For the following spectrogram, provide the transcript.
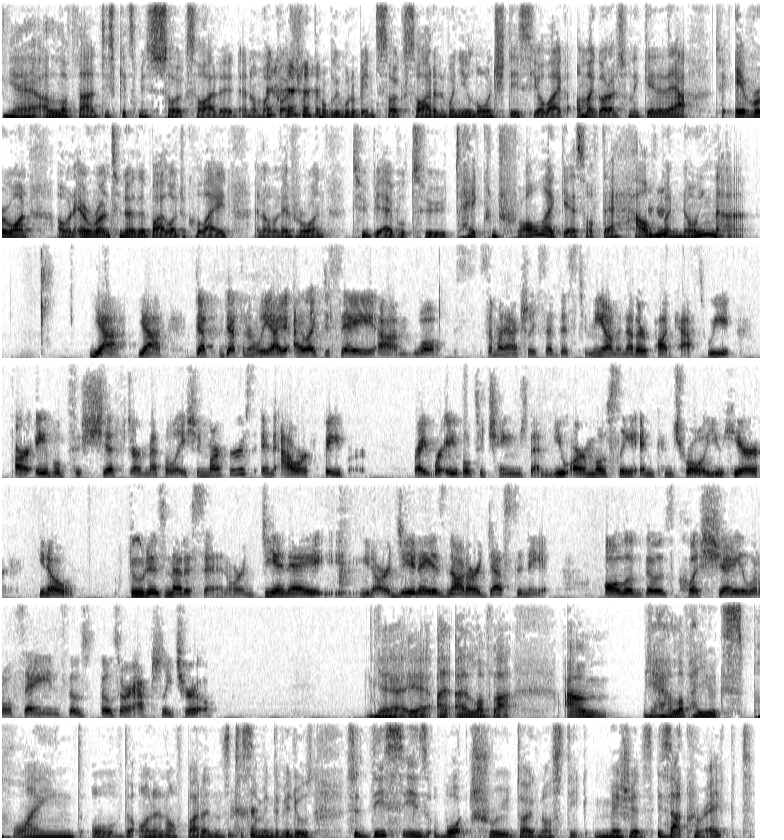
Yeah, I love that. This gets me so excited. And oh my gosh, you probably would have been so excited when you launched this. You're like, oh my God, I just want to get it out to everyone. I want everyone to know their biological age and I want everyone to be able to take control, I guess, of their health mm-hmm. by knowing that. Yeah, yeah, def- definitely. I, I, like to say, um, well, someone actually said this to me on another podcast. We are able to shift our methylation markers in our favor right? We're able to change them. You are mostly in control. You hear, you know, food is medicine or DNA, you know, our DNA is not our destiny. All of those cliche little sayings, those those are actually true. Yeah, yeah. I, I love that. Um yeah, I love how you explained all of the on and off buttons to some individuals. So this is what TruDiagnostic measures. Is that correct?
